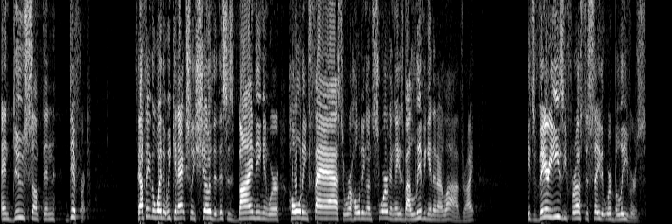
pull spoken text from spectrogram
and do something different. See, I think the way that we can actually show that this is binding and we're holding fast or we're holding unswervingly is by living it in our lives, right? It's very easy for us to say that we're believers.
